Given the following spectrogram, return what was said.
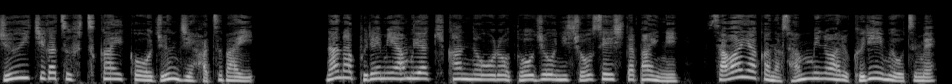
11月2日以降順次発売。7プレミアム焼き缶のオロ登場に調整したパイに、爽やかな酸味のあるクリームを詰め、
